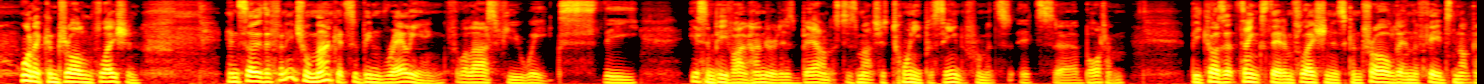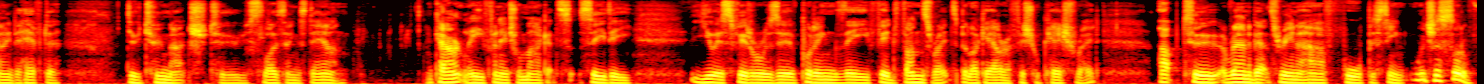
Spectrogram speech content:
want to control inflation. And so the financial markets have been rallying for the last few weeks. The S&P 500 has bounced as much as 20% from its its uh, bottom because it thinks that inflation is controlled and the Fed's not going to have to do too much to slow things down. Currently, financial markets see the US Federal Reserve putting the Fed funds rates, but like our official cash rate, up to around about 3.5%, 4%, which is sort of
